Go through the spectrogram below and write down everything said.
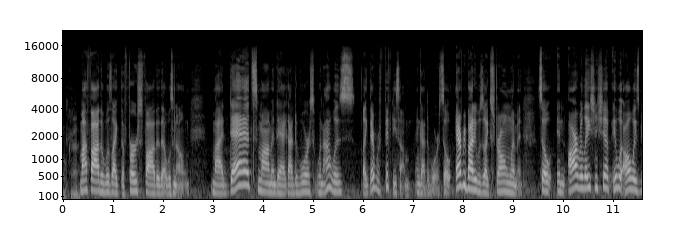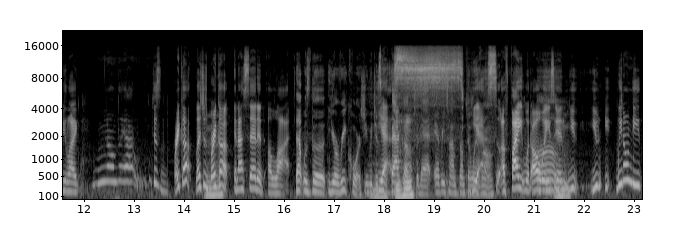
Okay. My father was like the first father that was known. My dad's mom and dad got divorced when I was like they were 50 something and got divorced. So everybody was like strong women. So in our relationship, it would always be like, you know what I'm saying? I- Just break up. Let's just break up. And I said it a lot. That was the your recourse. You would just Yes. back up to that every time something went wrong. yes, a fight would always and you, you you we don't need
